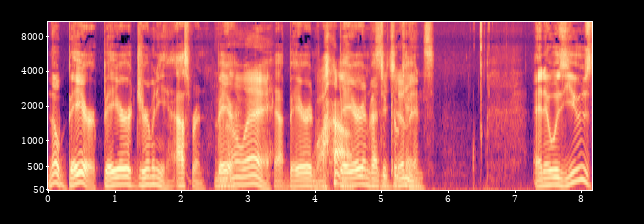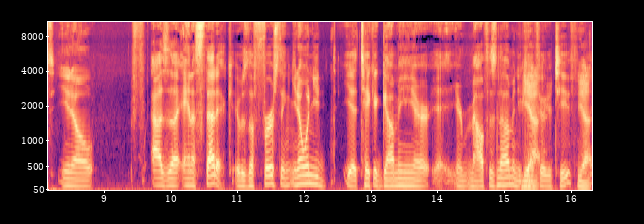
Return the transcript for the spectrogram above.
No, Bayer, Bayer, Germany, aspirin, Bayer. No way. Yeah, Bayer, Wow. Bayer invented cocaine. And it was used, you know, f- as an anesthetic. It was the first thing, you know, when you yeah, take a gummy or uh, your mouth is numb and you Yeah. can't feel your teeth. Yeah.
